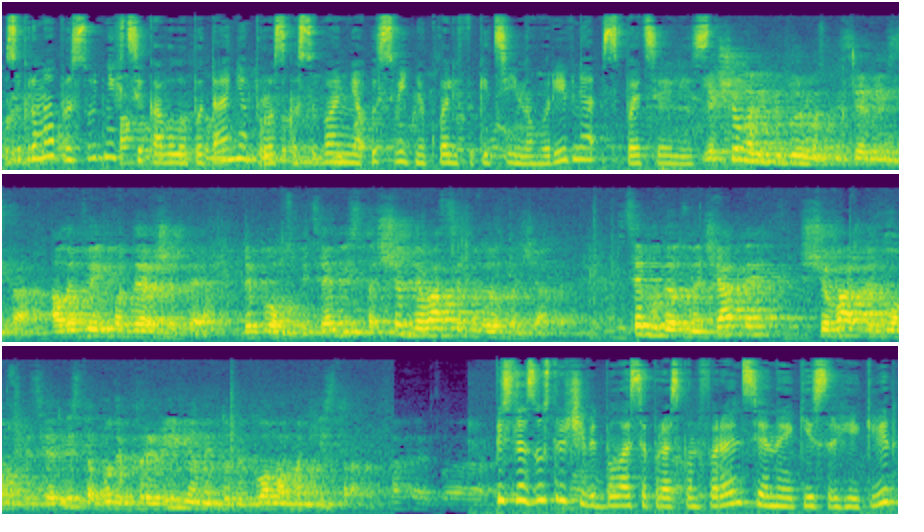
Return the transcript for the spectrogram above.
Зокрема, присутніх цікавило питання про скасування освітньо-кваліфікаційного рівня спеціаліст. Якщо ми ліквідуємо спеціаліста, але ви одержите диплом спеціаліста, що для вас це буде означати? Це буде означати, що ваш диплом спеціаліста буде прирівняний до диплома магістра. Після зустрічі відбулася прес-конференція, на якій Сергій Квіт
